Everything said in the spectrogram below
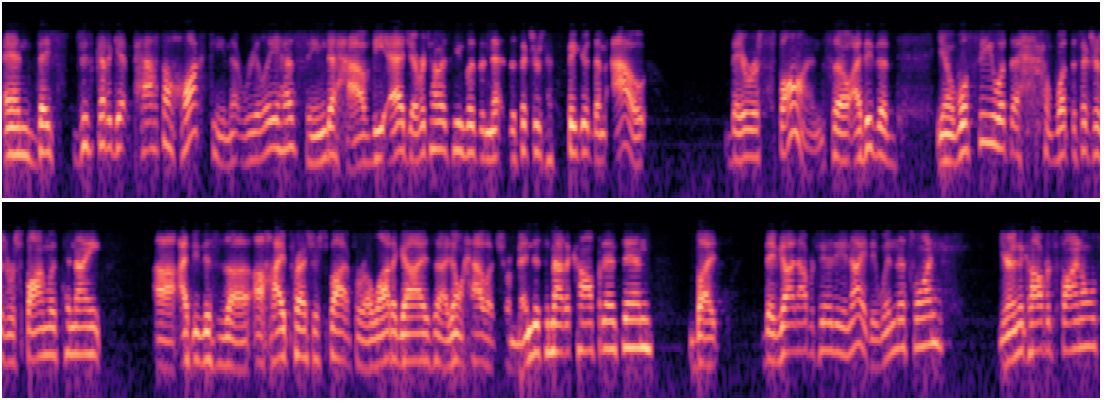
And they just got to get past a Hawks team that really has seemed to have the edge. Every time it seems like the net, the Sixers have figured them out, they respond. So I think that you know we'll see what the what the Sixers respond with tonight. Uh, I think this is a, a high pressure spot for a lot of guys that I don't have a tremendous amount of confidence in, but they've got an opportunity tonight. They win this one. You're in the conference finals.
